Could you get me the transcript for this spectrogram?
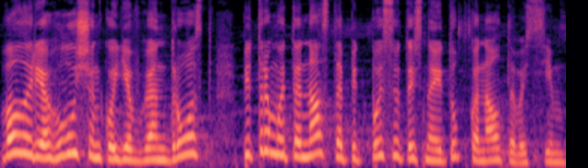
Валерія Глущенко, Євген Дрозд. Підтримуйте нас та підписуйтесь на Ютуб канал ТВ 7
